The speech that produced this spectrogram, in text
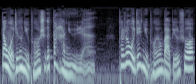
但我这个女朋友是个大女人。他说我这女朋友吧，比如说，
